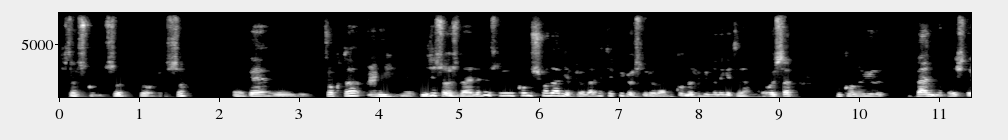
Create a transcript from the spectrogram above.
söz konusu doğrusu. E, ve e, çok da iri sözlerle de konuşmalar yapıyorlar ve tepki gösteriyorlar bu konuları gündeme getirenlere. Oysa bu konuyu ben ya işte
